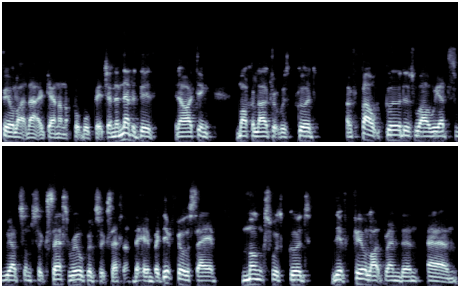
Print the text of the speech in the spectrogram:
feel like that again on a football pitch. And it never did. You know, I think Michael Laudrup was good and felt good as well. We had we had some success, real good success under him, but it didn't feel the same. Monks was good. Didn't feel like Brendan. Um,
